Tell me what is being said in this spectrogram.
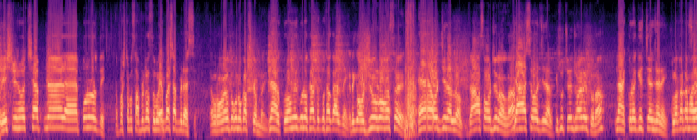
রেজিস্ট্রেশন হচ্ছে আপনার পনেরোতে। ফার্স্ট নাম্বার সাবলেট আছে ভাই? পেপার সাবমিট আছে। এবং রঙের তো কোনো কাজ কাম নাই? না রঙের কোনো খাতে কোথাও কাজ নেই। এটা কি অরিজিনাল রং আছে? হ্যাঁ অরিজিনাল রং যা আছে অরিজিনাল না? যা আছে অরিজিনাল কিছু চেঞ্জ হয় নাই তো না? না কোনো কিছু চেঞ্জ হয় নাই। খোলাকাটা সরি মাঝে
